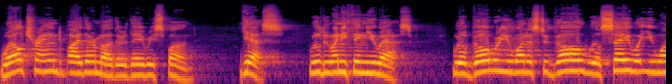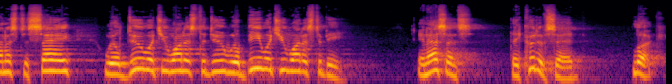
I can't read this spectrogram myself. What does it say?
Well trained by their mother, they respond, Yes, we'll do anything you ask. We'll go where you want us to go, we'll say what you want us to say, We'll do what you want us to do. We'll be what you want us to be. In essence, they could have said, Look,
